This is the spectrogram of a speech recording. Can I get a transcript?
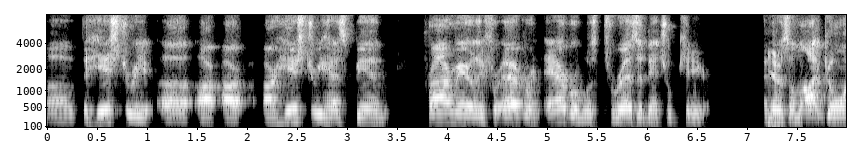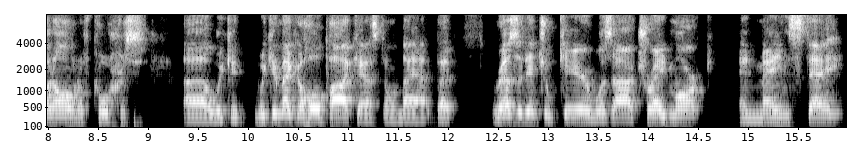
uh, the history uh, our, our, our history has been primarily forever and ever was residential care and yeah. there's a lot going on of course uh, we could we could make a whole podcast on that. But residential care was our trademark and mainstay.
